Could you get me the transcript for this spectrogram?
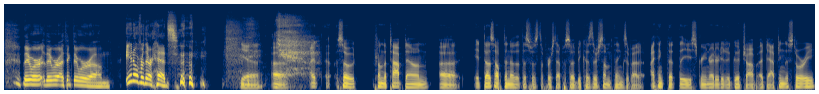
they were, they were. I think they were um, in over their heads. Yeah. Uh, I uh, so from the top down, uh, it does help to know that this was the first episode because there's some things about it. I think that the screenwriter did a good job adapting the story.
